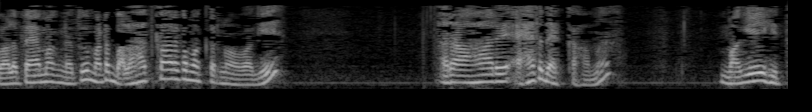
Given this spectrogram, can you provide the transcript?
බලපෑමක් නැතුව මට බලහත්කාරකමක් කරනවා වගේ අර ආහාරය ඇහැට දැක්කහම මගේ හිත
